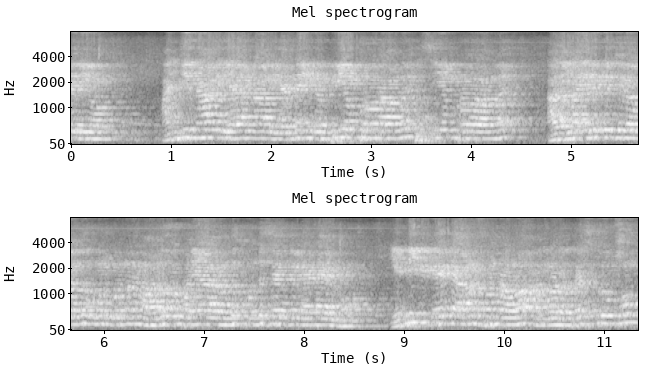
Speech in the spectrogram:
தெரியும். அஞ்சு நாள் ஏழு நாள் என்ன இங்க பிஎம் ப்ரோகிராம் சிஎம் ப்ரோக்ராம் அதெல்லாம் இருக்கிறதுல வந்து உங்களுக்கு வந்து நம்ம அலுவலக பணியாளர் வந்து கொண்டு சேர்க்க லேட்டாக இருக்கும் என்னைக்கு டேட்டா அனௌன்ஸ் பண்ணுறோமோ நம்மளோட ப்ரெஸ் குரூப்பும்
